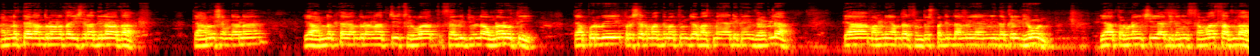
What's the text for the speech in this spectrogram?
अन्नत्याग आंदोलनाचा इशारा दिला होता. त्या अनुषंगानं या अन्नत्याग आंदोलनाची सुरुवात सव्वीस जूनला होणार होती. त्यापूर्वी प्रसारमाध्यमातून ज्या बातम्या या ठिकाणी झळकल्या त्या माननीय आमदार संतोष पाटील दानवे यांनी दखल घेऊन या तरुणांशी या ठिकाणी संवाद साधला.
